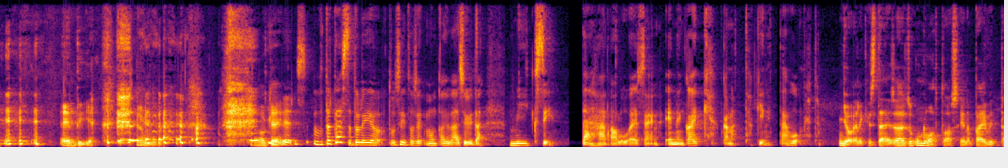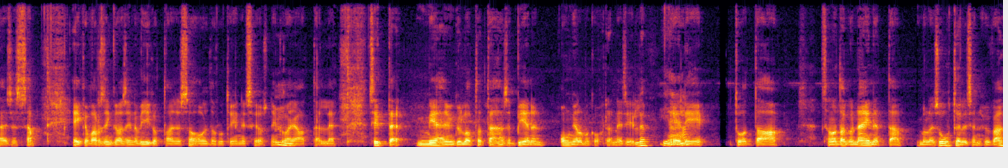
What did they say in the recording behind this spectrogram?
en tiedä. Okay. Yes. Mutta tässä tuli jo tosi tosi monta hyvää syytä, miksi tähän alueeseen ennen kaikkea kannattaa kiinnittää huomiota. Joo, eli sitä ei saisi unohtaa siinä päivittäisessä, eikä varsinkaan siinä viikoittaisessa hoitorutiinissa, jos niin mm. ajattelee. Sitten miehen kyllä ottaa tähän sen pienen ongelmakohdan esille. Jaa. Eli tuota, sanotaanko näin, että mä olen suhteellisen hyvä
